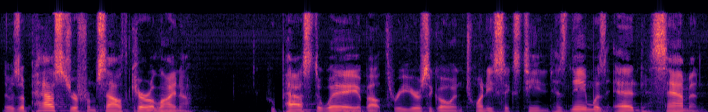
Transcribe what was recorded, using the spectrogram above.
There was a pastor from South Carolina who passed away about three years ago in 2016. His name was Ed Salmon.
